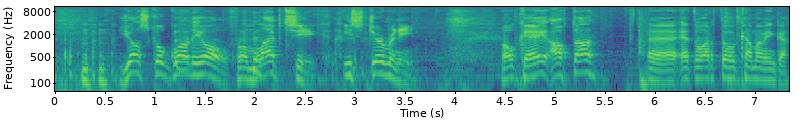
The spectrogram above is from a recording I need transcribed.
Josko Guardiola from Leipzig, East Germany. Ok, 8 uh, Eduardo Camavinga.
